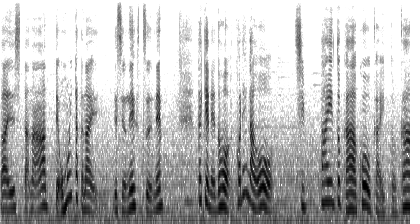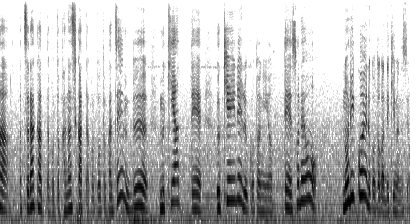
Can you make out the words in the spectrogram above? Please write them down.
敗したなって思いたくないですよね普通ね。だけれどこれらを失敗とか後悔とか辛かったこと悲しかったこととか全部向き合って受け入れることによってそれを乗り越えることができるんですよ。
